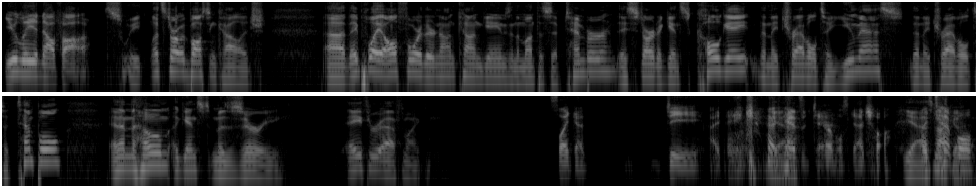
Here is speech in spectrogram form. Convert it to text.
You lead and I'll follow. Sweet. Let's start with Boston College. Uh, they play all four of their non-con games in the month of September. They start against Colgate, then they travel to UMass, then they travel to Temple, and then the home against Missouri. A through F, Mike. It's like a D, I think. Yeah. it's a terrible schedule. Yeah, like it's not Temple,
